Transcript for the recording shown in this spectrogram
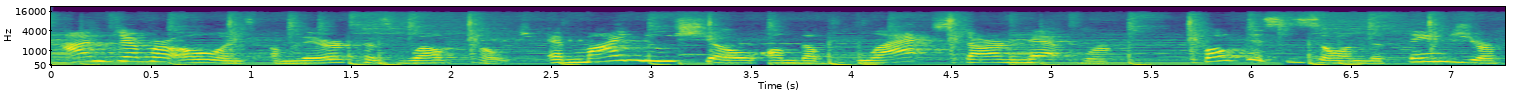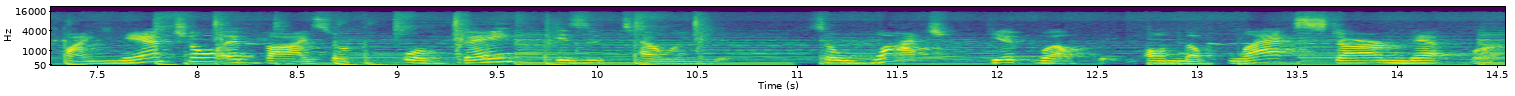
I'm Deborah Owens, America's Wealth Coach, and my new show on the Black Star Network focuses on the things your financial advisor or bank isn't telling you. So watch Get Wealthy on the Black Star Network.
